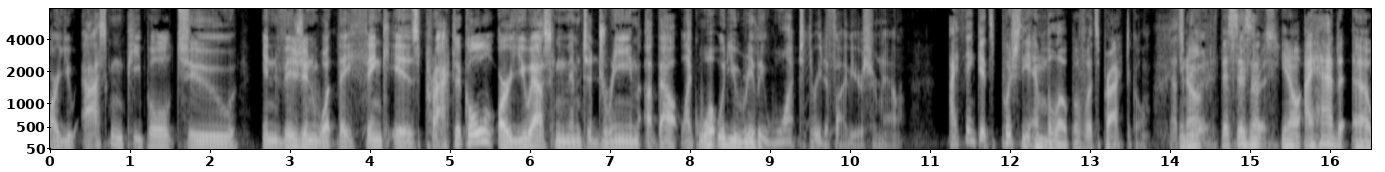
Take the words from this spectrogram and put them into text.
are you asking people to envision what they think is practical or are you asking them to dream about like what would you really want 3 to 5 years from now I think it's push the envelope of what's practical. That's you know, good. This That's isn't. Good, you know, I had uh,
